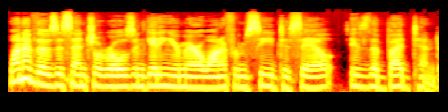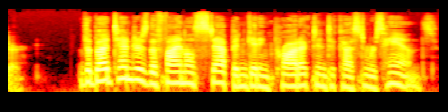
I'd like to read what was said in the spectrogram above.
One of those essential roles in getting your marijuana from seed to sale is the bud tender. The bud tender is the final step in getting product into customers' hands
